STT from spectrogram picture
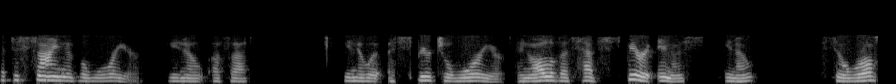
that's a sign of a warrior, you know, of a you know a, a spiritual warrior, and all of us have spirit in us, you know. So we're all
